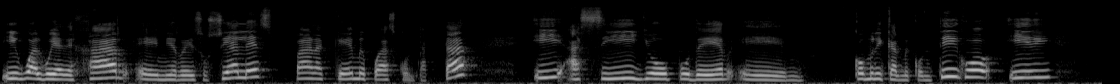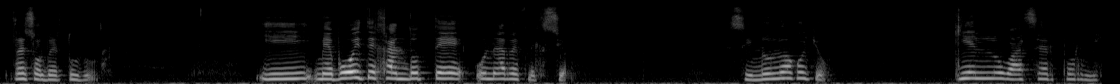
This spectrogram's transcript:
Igual voy a dejar eh, mis redes sociales para que me puedas contactar y así yo poder comunicarme contigo y resolver tu duda. Y me voy dejándote una reflexión. Si no lo hago yo, ¿quién lo va a hacer por mí?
